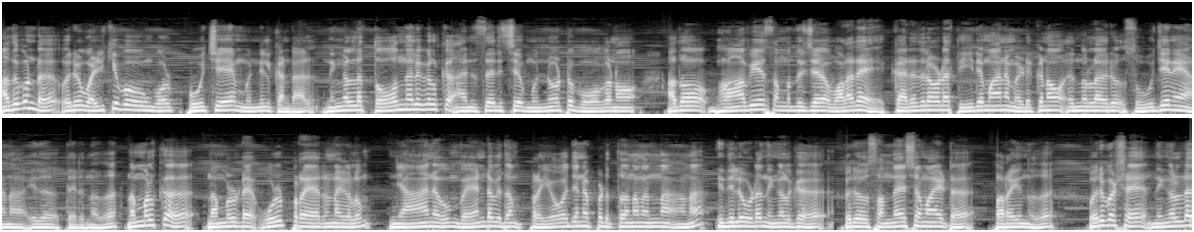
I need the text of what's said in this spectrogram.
അതുകൊണ്ട് ഒരു വഴിക്ക് പോകുമ്പോൾ പൂച്ചയെ മുന്നിൽ കണ്ടാൽ നിങ്ങളുടെ തോന്നലുകൾക്ക് അനുസരിച്ച് മുന്നോട്ട് പോകണോ? അതോ ഭാവിയെ സംബന്ധിച്ച് വളരെ കരുതലോടെ തീരുമാനമെടുക്കണോ എന്നുള്ള ഒരു സൂചനയാണ് ഇത് തരുന്നത്. നമ്മൾക്ക് നമ്മളുടെ ഉൾപ്രേരണകളും ജ്ഞാനവും വേണ്ട വിധം പ്രയോജനപ്പെടുത്തണമെന്നാണ് ഇതിലൂടെ നിങ്ങൾക്ക് ഒരു സന്ദേശമായിട്ട് പറയുന്നത്. ഒരുപക്ഷെ നിങ്ങളുടെ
